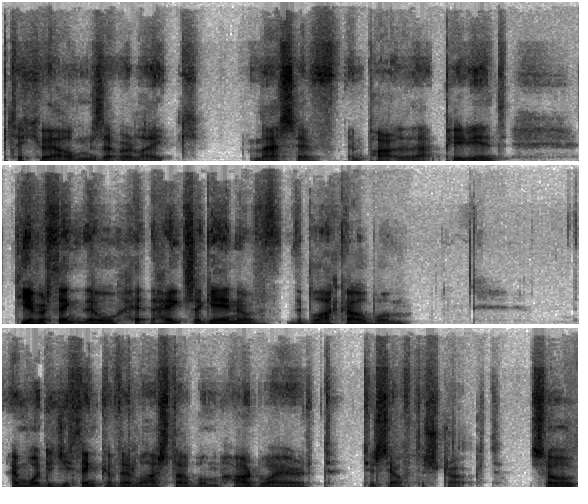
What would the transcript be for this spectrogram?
particular albums that were like massive and part of that period. Do you ever think they'll hit the heights again of the Black Album? And what did you think of their last album, Hardwired to Self Destruct? So,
